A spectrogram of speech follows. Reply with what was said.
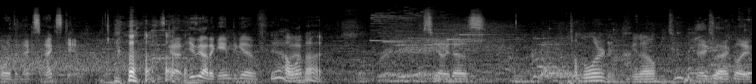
or the next next game. he's got he's got a game to give. yeah, why not? We'll see how he does. I'm learning, you know? Exactly.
